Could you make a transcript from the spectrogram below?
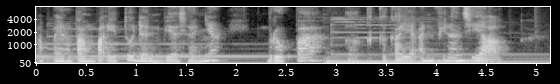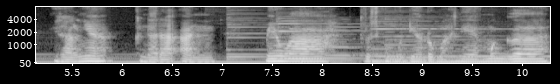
Apa yang tampak itu dan biasanya berupa uh, kekayaan finansial. Misalnya kendaraan mewah, terus kemudian rumahnya yang megah,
